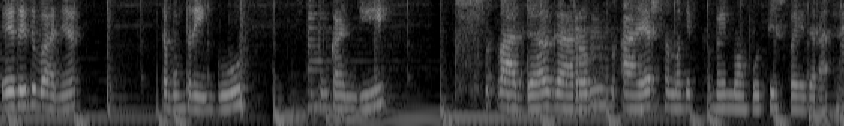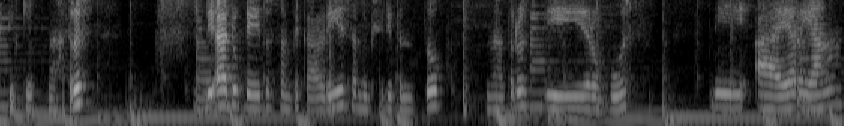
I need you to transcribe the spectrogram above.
Ya itu itu bahannya. Tepung terigu tepung kanji lada garam air sama kita tambahin bawang putih supaya ada rasa sedikit. Nah terus diaduk deh itu sampai kali sampai bisa dibentuk. Nah terus direbus di air yang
